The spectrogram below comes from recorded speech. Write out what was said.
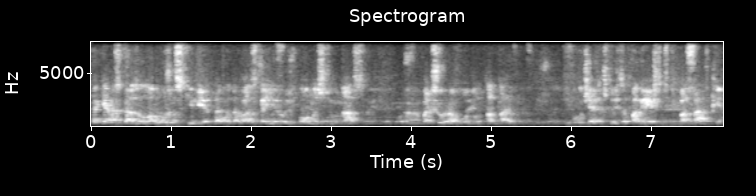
Как я рассказывал, вам нужен скелет, да, когда вы отсканировали полностью у нас э, большую работу, тотальную. И получается, что из-за погрешности посадки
